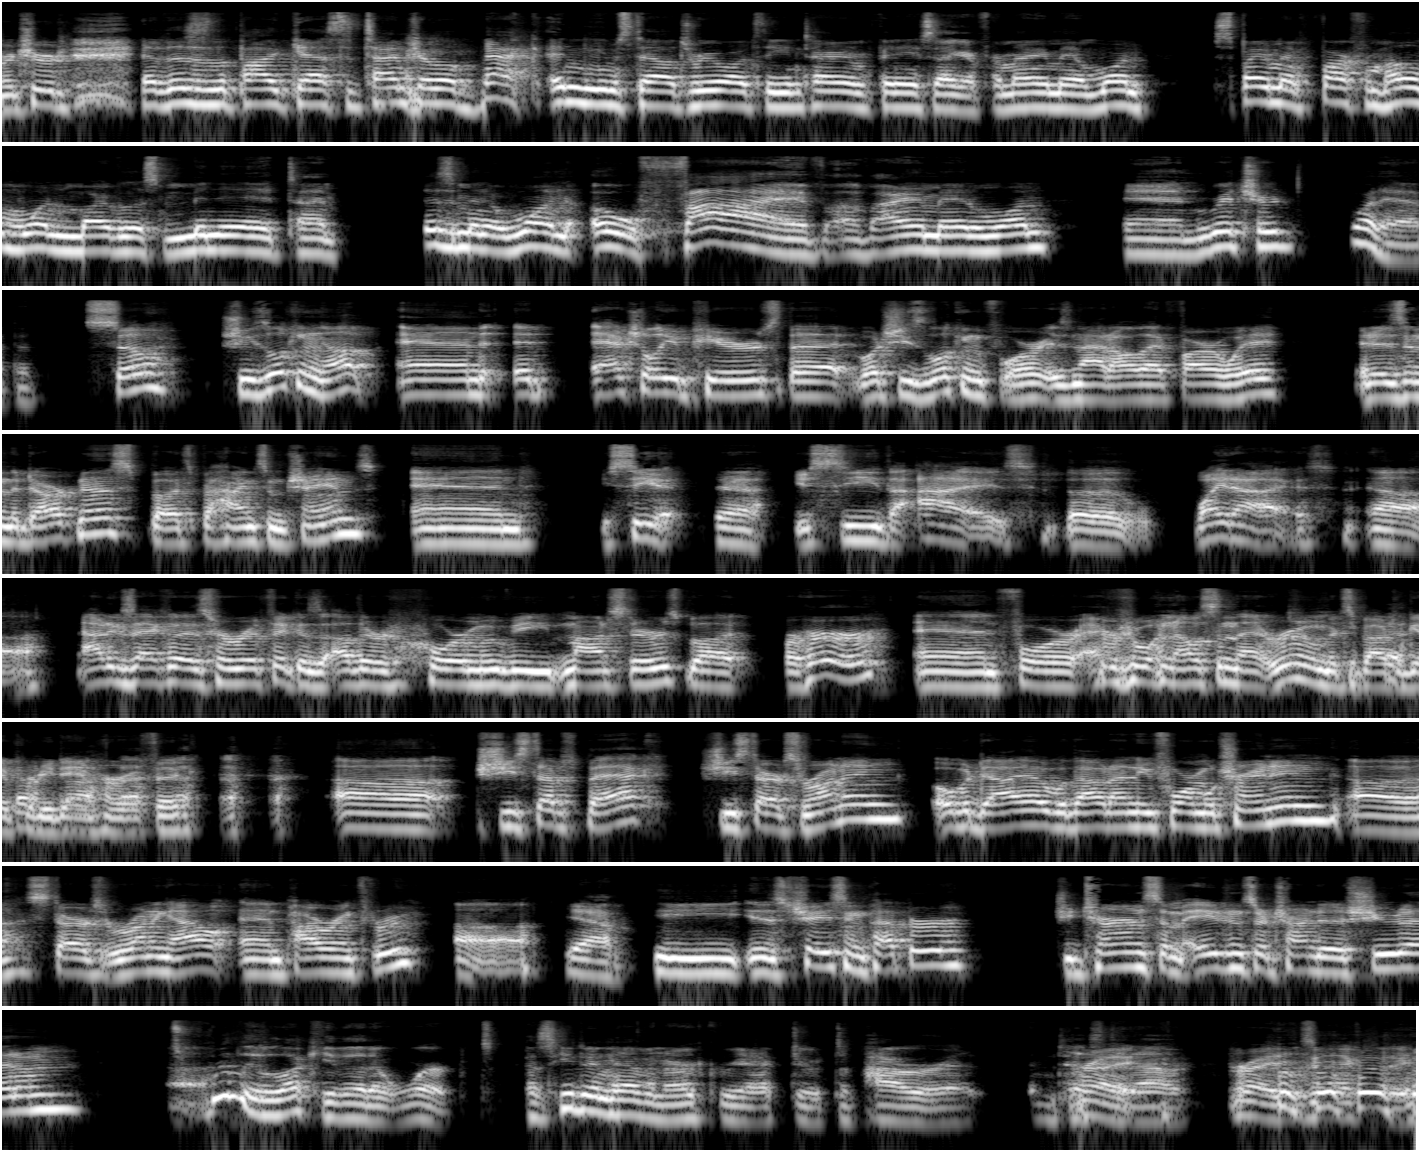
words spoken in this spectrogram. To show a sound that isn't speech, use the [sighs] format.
Richard. And this is the podcast, the time travel back endgame style to rewatch the entire Infinity Saga from Iron Man 1, Spider Man Far From Home, one marvelous minute at a time. This is minute 105 of Iron Man 1. And Richard, what happened? So she's looking up, and it actually appears that what she's looking for is not all that far away. It is in the darkness, but it's behind some chains, and you see it. Yeah. You see the eyes, the white eyes. Uh, not exactly as horrific as other horror movie monsters, but for her and for [laughs] everyone else in that room, it's about to get pretty damn horrific. [laughs] Uh, she steps back. She starts running. Obadiah, without any formal training, uh, starts running out and powering through. Uh, Yeah. he is chasing Pepper. She turns. Some agents are trying to shoot at him. It's really lucky that it worked because he didn't have an arc reactor to power it and test Right. it out. Right, exactly.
